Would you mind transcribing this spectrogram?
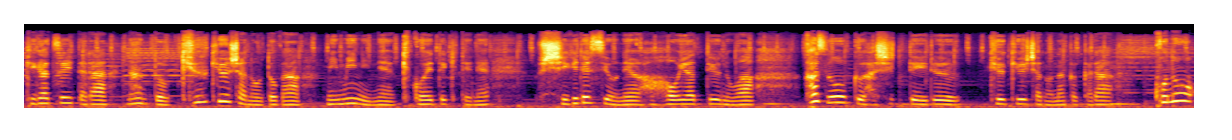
気がついたらなんと救急車の音が耳にね聞こえてきてね不思議ですよね。母親っていうのは数多く走っている救急車の中からこの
